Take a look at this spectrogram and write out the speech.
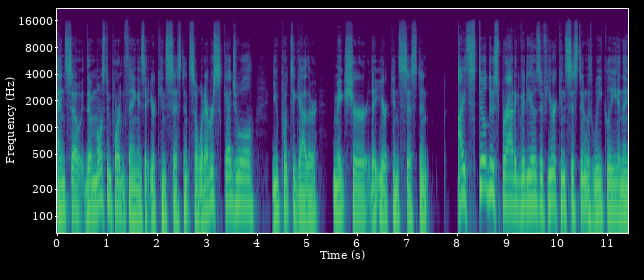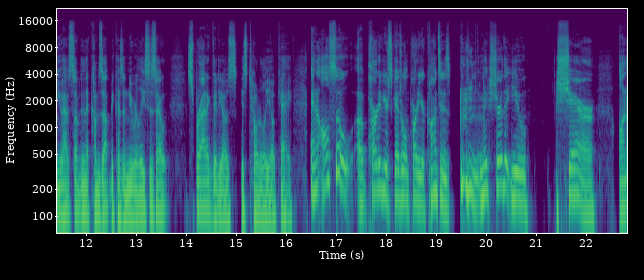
And so the most important thing is that you're consistent. So whatever schedule you put together, make sure that you're consistent I still do sporadic videos. If you're consistent with weekly and then you have something that comes up because a new release is out, sporadic videos is totally okay. And also, a part of your schedule and part of your content is make sure that you share on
